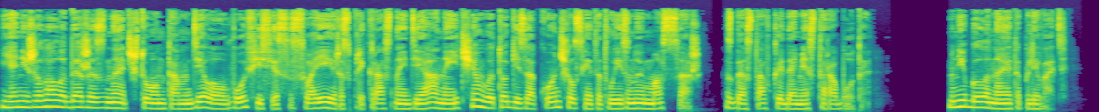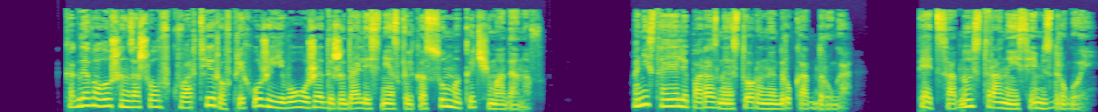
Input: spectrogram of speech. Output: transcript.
Я не желала даже знать, что он там делал в офисе со своей распрекрасной Дианой и чем в итоге закончился этот выездной массаж с доставкой до места работы. Мне было на это плевать. Когда Волошин зашел в квартиру, в прихожей его уже дожидались несколько сумок и чемоданов. Они стояли по разные стороны друг от друга. Пять с одной стороны и семь с другой.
